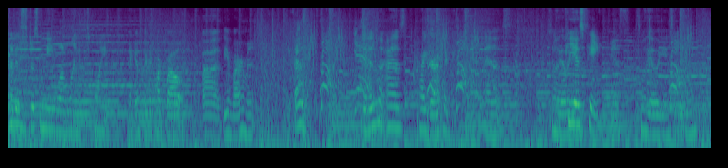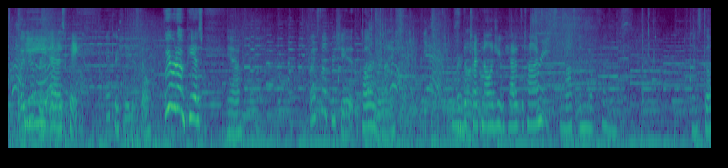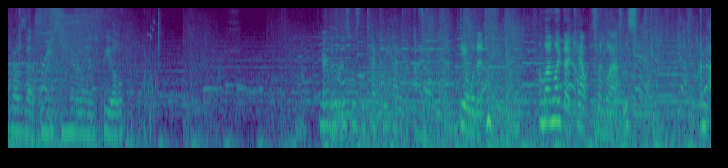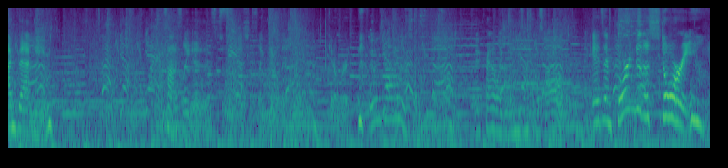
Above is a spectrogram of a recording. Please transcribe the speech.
That is just me leveling at this point. I guess we could talk about uh, the environment. It isn't as high graphic as some of the other games. PSP. Yes, some of the other games that we've done. But I do appreciate it. PSP. I appreciate it still. We were doing PS. Yeah. But I still appreciate it. The colors are nice. This is the technology we had at the time. Not in your face. And it still has that nice Neverland feel. I remember. This was the tech we had at the time. Deal with it. I'm, I'm like that cat with sunglasses. I'm, I'm that meme. It's honestly, it, it's just, it's just like, deal with it. Get over it. It was not really It kind of like leans into the style of everything. It's important to the story. Yeah.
